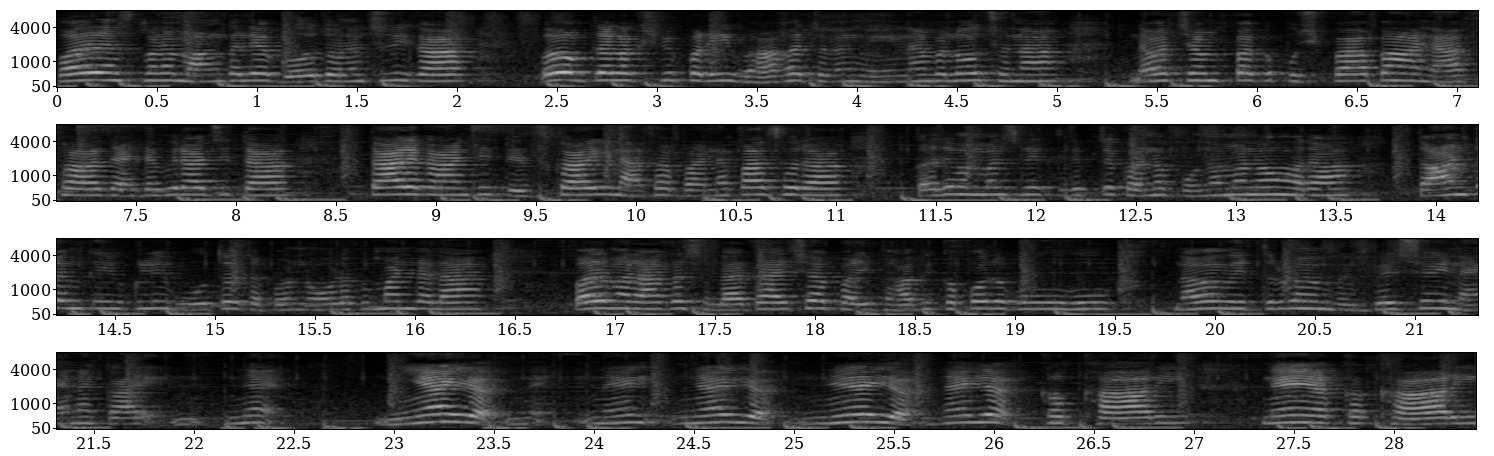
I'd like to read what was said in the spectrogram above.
परस्पर माङ्गल्य गोदोणचुरिका वोक्तलक्ष्मी परिवाह चलन्मीनवलोचना नवचम्पक पुष्पापा नासा दण्डविराजिता तारकान्ति तिरस्कारी नासा पर्णपासुरा कदिममंसली क्लिप्त कर्ण पुनमनोहरा ताण्टङ्कयुक्लीभूत तपोनोडपमण्डला परमरागशिलाता च परिभावि कपोलभूः नवविद्रुमविभ्रश्री नयनकाय न्याय न्याय न्याय न्याय न्याय कखारी न्याय कखारी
